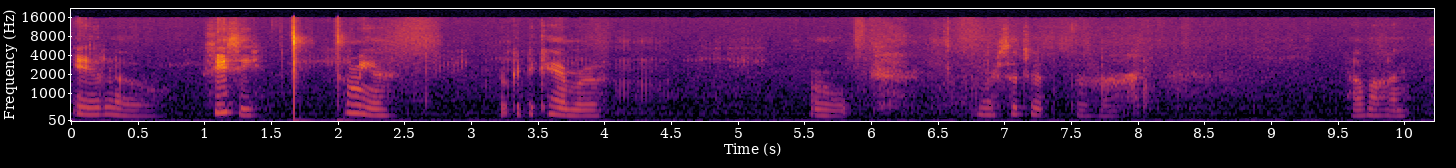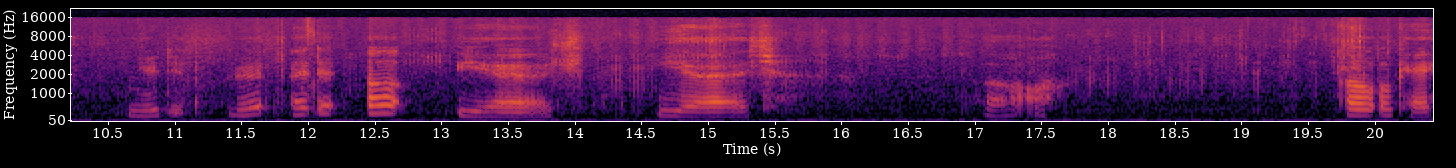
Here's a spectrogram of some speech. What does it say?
Hello. Cece, come here. Look at the camera. Oh, you're such a... Come on. You did it. Oh, yes. Yes. Oh. Oh, okay.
